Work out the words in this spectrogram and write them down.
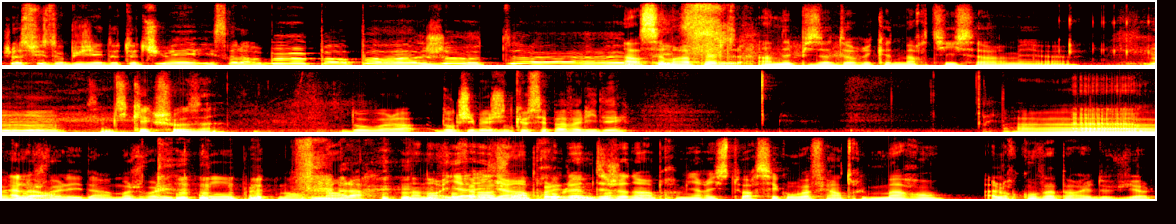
Je suis obligé de te tuer. Il serait là. Mais papa, je t'aime. Alors, ça Et- me rappelle un épisode de Rick and Morty, ça, mais euh, Hmm. ça me dit quelque chose. Donc voilà. Donc j'imagine que c'est pas validé. Euh, moi, alors. je valide. hein. Moi, je valide complètement. Non, Alors, non, non. Il y a, un y a un problème déjà dans la première histoire, c'est qu'on va faire un truc marrant alors qu'on va parler de viol.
